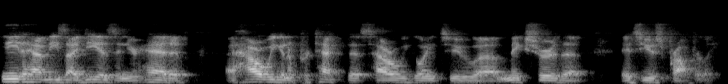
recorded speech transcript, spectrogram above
you need to have these ideas in your head of uh, how are we going to protect this? How are we going to uh, make sure that it's used properly?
